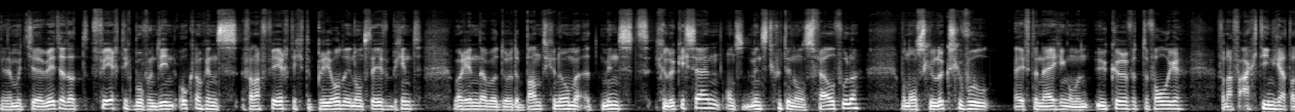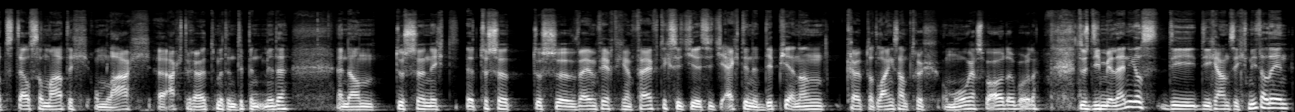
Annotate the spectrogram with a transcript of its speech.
En dan moet je weten dat 40 bovendien ook nog eens vanaf 40 de periode in ons leven begint waarin dat we door de band genomen het minst gelukkig zijn, ons het minst goed in ons vel voelen. Want ons geluksgevoel heeft de neiging om een U-curve te volgen. Vanaf 18 gaat dat stelselmatig omlaag, eh, achteruit met een dip in het midden. En dan tussen, eh, tussen, tussen 45 en 50 zit je, zit je echt in het dipje en dan kruipt dat langzaam terug omhoog als we ouder worden. Dus die millennials die, die gaan zich niet alleen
